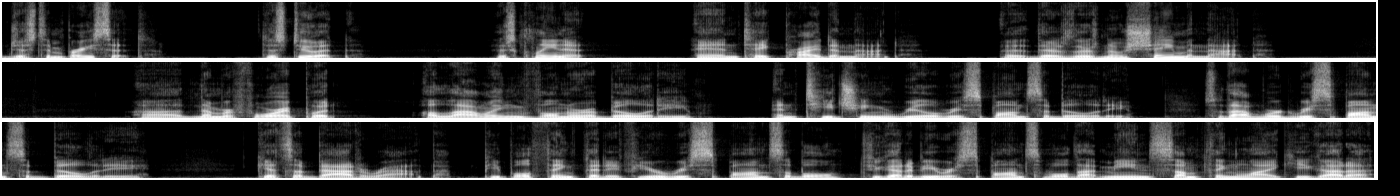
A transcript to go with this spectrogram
Just embrace it. Just do it. Just clean it and take pride in that. Uh, there's there's no shame in that. Uh, number four, I put allowing vulnerability and teaching real responsibility. So that word responsibility gets a bad rap. People think that if you're responsible, if you got to be responsible, that means something like you got to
